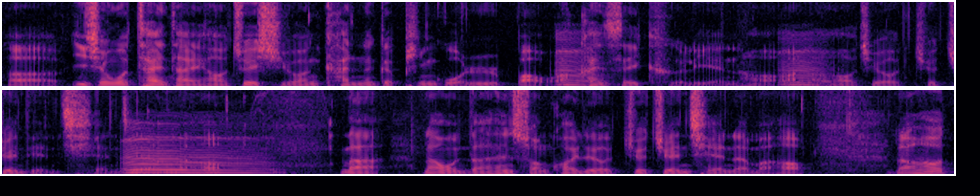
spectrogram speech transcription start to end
呃以前我太太哈最喜欢看那个苹果日报啊，看谁可怜哈，然后就就捐点钱这样的哈。那那我当然很爽快就就捐钱了嘛哈。然后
